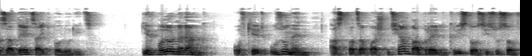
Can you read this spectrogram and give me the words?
ազատեց այդ բոլորից։ Եվ բոլոր նրանք, ովքեր ուզում են աստվածապաշտությամբ ապրել Քրիստոս Հիսուսով,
